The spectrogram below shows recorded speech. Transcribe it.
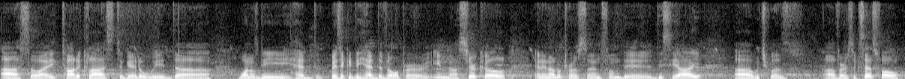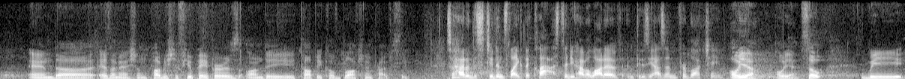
Uh, so I taught a class together with uh, one of the head, basically the head developer in uh, Circle, and another person from the DCI, which was very successful. And uh, as I mentioned, published a few papers on the topic of blockchain and privacy. So how did the students like the class? Did you have a lot of enthusiasm for blockchain? Oh yeah, oh yeah. So we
